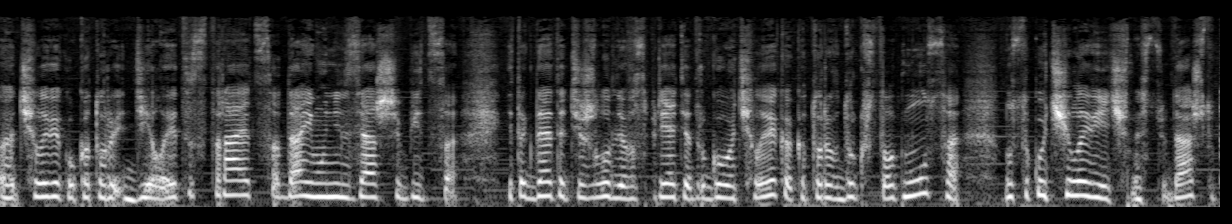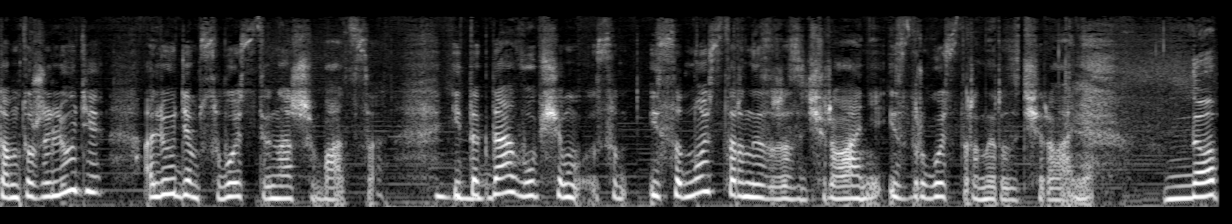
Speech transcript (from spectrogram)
э, человеку, который делает и старается, да, ему нельзя ошибиться. И тогда это тяжело для восприятия другого человека, который вдруг столкнулся ну, с такой человечностью, да, что там тоже люди, а людям свойственно ошибаться. Mm-hmm. И тогда, в общем, и с одной стороны разочарование, и с другой стороны разочарование. Но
